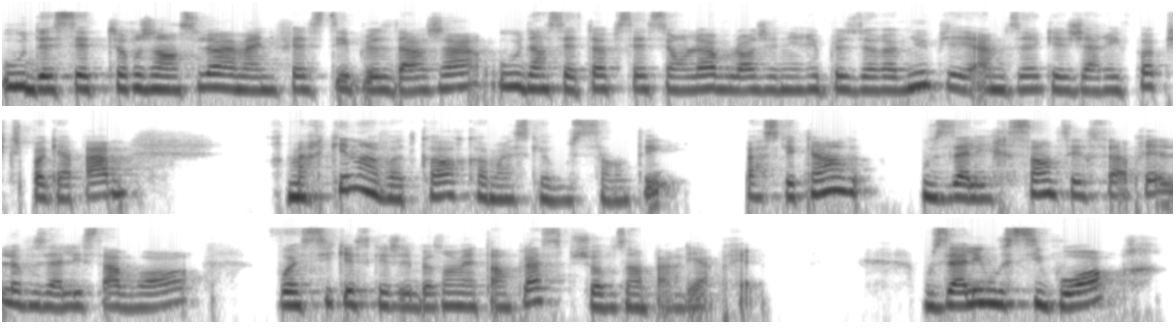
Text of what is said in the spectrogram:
ou de cette urgence-là à manifester plus d'argent ou dans cette obsession-là à vouloir générer plus de revenus puis à me dire que j'y arrive pas puis que je suis pas capable. Remarquez dans votre corps comment est-ce que vous sentez. Parce que quand vous allez ressentir ça après, là, vous allez savoir, voici qu'est-ce que j'ai besoin de mettre en place, puis je vais vous en parler après. Vous allez aussi voir,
